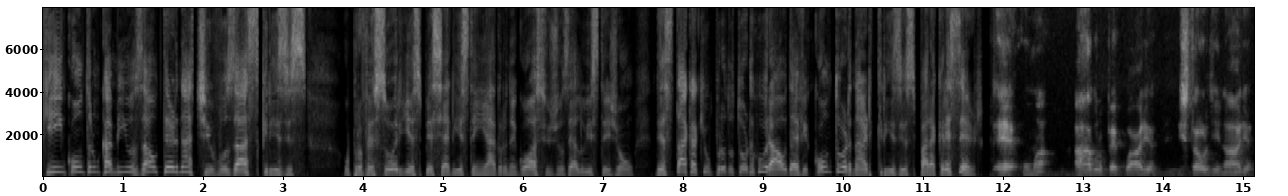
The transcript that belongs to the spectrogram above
que encontram caminhos alternativos às crises. O professor e especialista em agronegócio José Luiz Tejon destaca que o produtor rural deve contornar crises para crescer. É uma agropecuária extraordinária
